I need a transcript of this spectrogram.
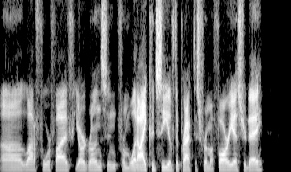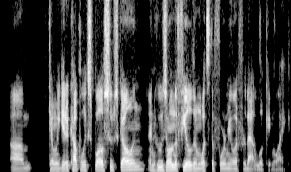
uh, a lot of four or five yard runs, and from what I could see of the practice from afar yesterday, um, can we get a couple explosives going? And who's on the field and what's the formula for that looking like?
